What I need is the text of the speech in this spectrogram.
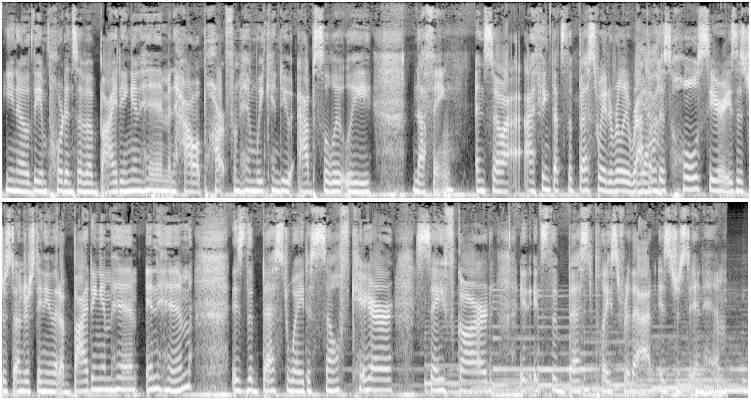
you know the importance of abiding in him and how apart from him we can do absolutely nothing. And so I, I think that's the best way to really wrap yeah. up this whole series is just understanding that abiding in him in him is the best way to self-care safeguard. It, it's the best place for that is just in him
